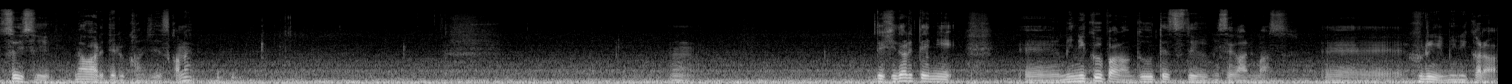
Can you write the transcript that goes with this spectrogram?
スイスイ流れてる感じですかね。うん。で左手にえー、ミニクーパーのドゥーテツという店があります、えー、古いミニから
